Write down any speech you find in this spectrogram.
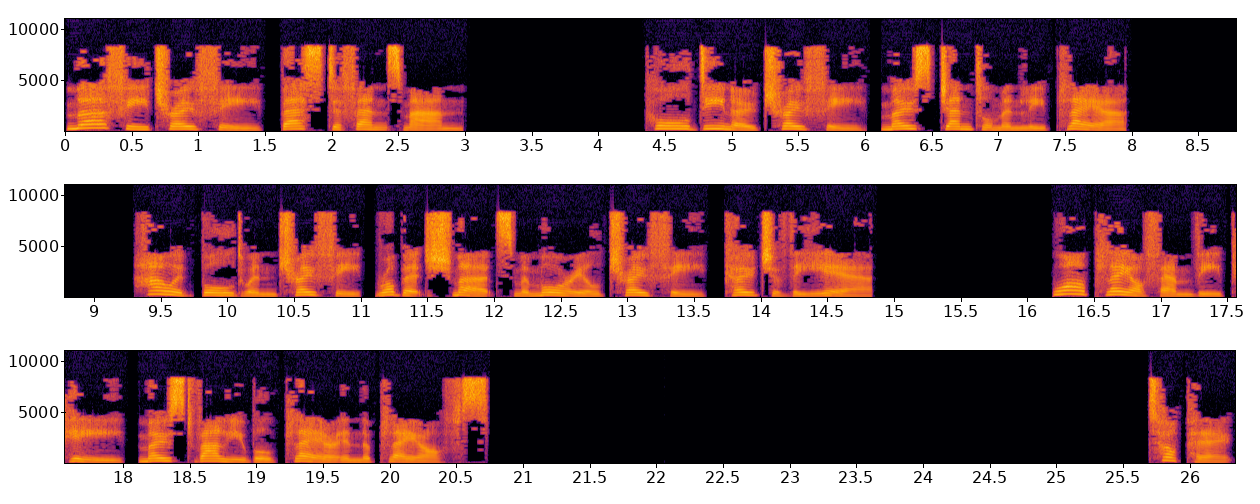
Murphy Trophy, Best Defenseman. Paul Deneau Trophy, Most Gentlemanly Player. Howard Baldwin Trophy, Robert Schmertz Memorial Trophy, Coach of the Year. WHA Playoff MVP, Most Valuable Player in the Playoffs. Topic.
